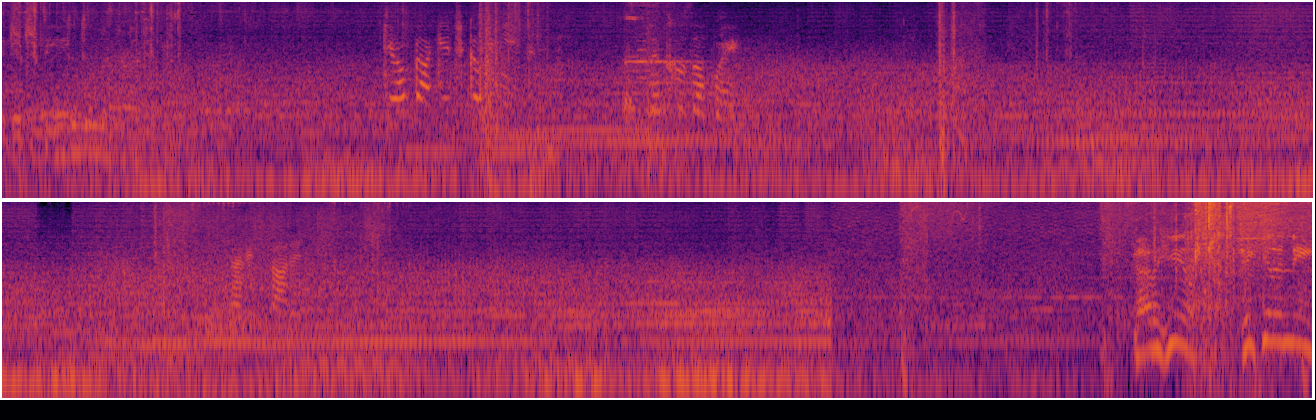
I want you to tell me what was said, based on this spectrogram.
package being delivered. Care package coming in. Let's go that way. Target spotted. Gotta heal. Take it a knee.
